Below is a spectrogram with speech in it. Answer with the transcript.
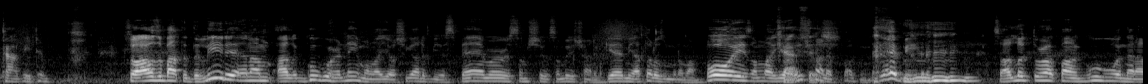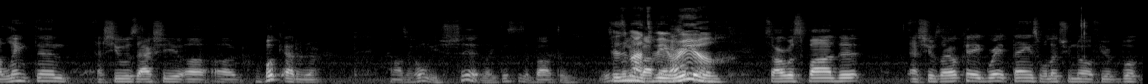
copied him. So I was about to delete it, and I'm I Google her name. I'm like, yo, she got to be a spammer or some shit. Somebody's trying to get me. I thought it was one of my boys. I'm like, yeah, they Catfish. trying to fucking get me. so I looked her up on Google, and then I LinkedIn, and she was actually a, a book editor. And I was like, holy shit, like this is about to. It's really about to be happen. real. So I responded, and she was like, "Okay, great, thanks. We'll let you know if your book,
